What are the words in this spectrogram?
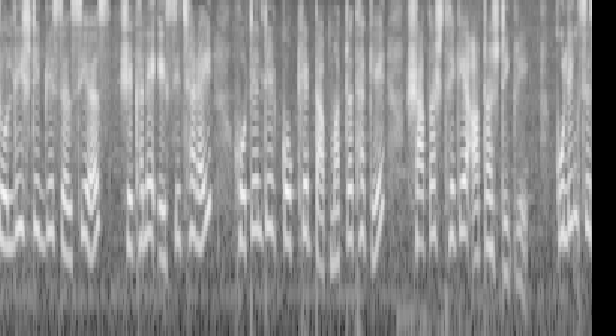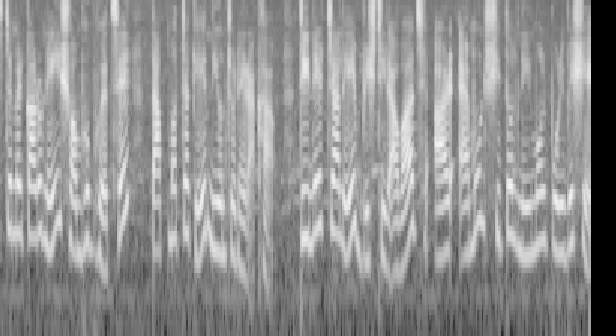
চল্লিশ ডিগ্রি সেলসিয়াস, সেখানে এসি ছাড়াই হোটেলটির কক্ষের তাপমাত্রা থাকে সাতাশ থেকে আটাশ ডিগ্রি। কুলিং সিস্টেমের কারণেই সম্ভব হয়েছে তাপমাত্রাকে নিয়ন্ত্রণে রাখা। টিনের চালে বৃষ্টির আওয়াজ আর এমন শীতল নির্মল পরিবেশে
